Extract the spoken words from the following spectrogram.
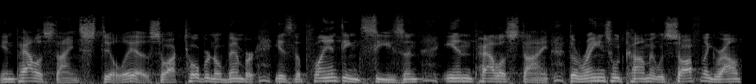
in Palestine still is. So October, November is the planting season in Palestine. The rains would come, it would soften the ground,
